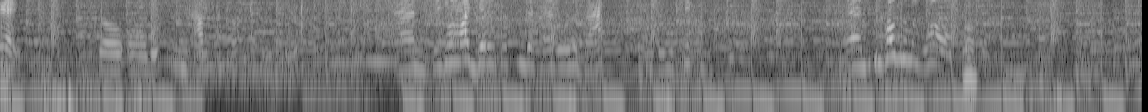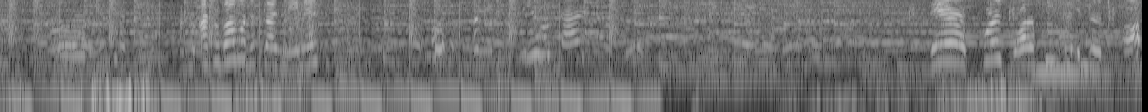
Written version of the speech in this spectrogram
Okay, so uh, this is an alpaca and they don't like getting touched in the head or the back, they will kick you. And you can hug them as well. Like. So I, forgot what this guy's name is. Their fur is waterproof but in the top.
